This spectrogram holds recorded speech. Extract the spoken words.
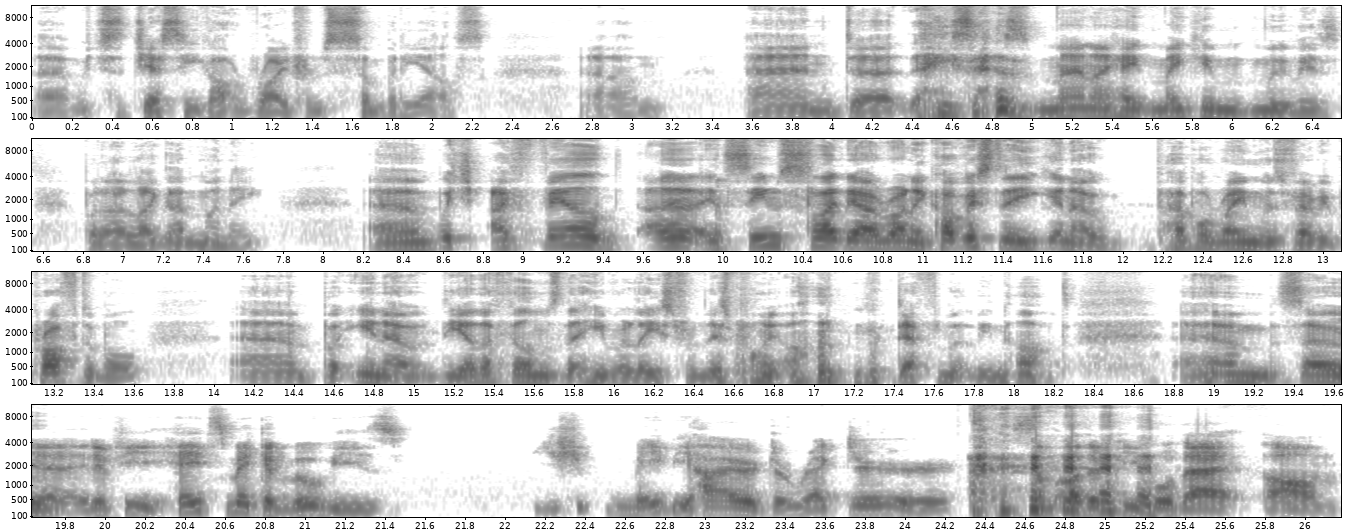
uh, which suggests he got a ride from somebody else. Um, and uh, he says, "Man, I hate making movies, but I like that money." Um, which I feel uh, it seems slightly ironic. Obviously, you know, Purple Rain was very profitable, um, but you know the other films that he released from this point on were definitely not. Um, so Yeah, and if he hates making movies, you should maybe hire a director or some other people that um,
